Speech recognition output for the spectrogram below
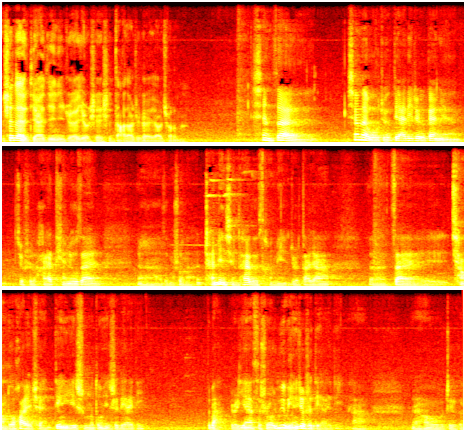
现在的 DID，你觉得有谁是达到这个要求了吗？现在，现在我觉得 DID 这个概念就是还停留在，呃，怎么说呢？产品形态的层面，就是大家，呃，在抢夺话语权，定义什么东西是 DID，对吧？比如 ES 说域名就是 DID 啊，然后这个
